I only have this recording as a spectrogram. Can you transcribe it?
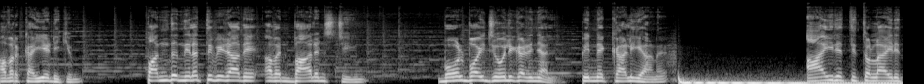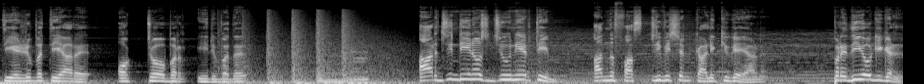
അവർ കൈയടിക്കും. പന്ത് നിലത്ത് വീഴാതെ അവൻ ബാലൻസ് ചെയ്യും. ബോൾ ബോയ് ജോലി കഴിഞ്ഞാൽ പിന്നെ കളിയാണ്. ആയിരത്തി തൊള്ളായിരത്തി എഴുപത്തിയാറ് ഒക്ടോബർ ഇരുപത്. അർജന്റീനോസ് ജൂനിയർ ടീം അന്ന് ഫസ്റ്റ് ഡിവിഷൻ കളിക്കുകയാണ്. പ്രതിയോഗികൾ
